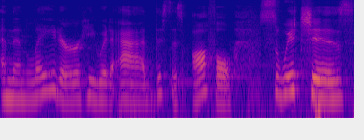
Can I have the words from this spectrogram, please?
And then later he would add, this is awful, switches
